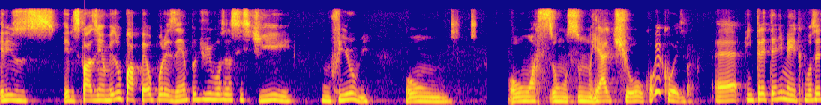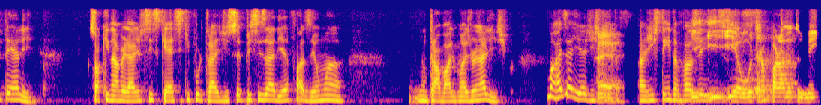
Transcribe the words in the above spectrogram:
eles, eles fazem o mesmo papel, por exemplo, de você assistir um filme ou um, ou um, um, um reality show, qualquer coisa é entretenimento que você tem ali. Só que na verdade se esquece que por trás disso você precisaria fazer uma, um trabalho mais jornalístico. Mas aí a gente, é. tenta, a gente tenta fazer e, isso. E a outra parada também.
